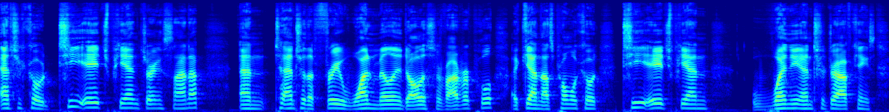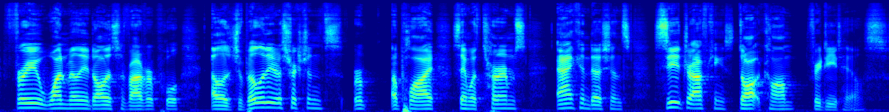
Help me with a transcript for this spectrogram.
Enter code THPN during sign up and to enter the free $1 million survivor pool. Again, that's promo code THPN when you enter DraftKings. Free $1 million survivor pool. Eligibility restrictions re- apply. Same with terms and conditions. See DraftKings.com for details.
